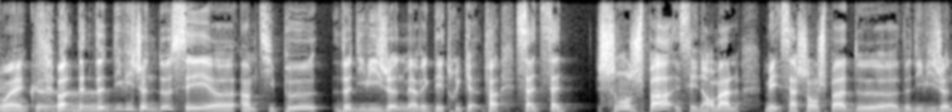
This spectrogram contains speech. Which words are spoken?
Ouais. Donc, euh, bah, The, Division 2 c'est un petit peu The Division mais avec des trucs. Enfin ça ça change pas, c'est normal, mais ça change pas de, euh, Division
